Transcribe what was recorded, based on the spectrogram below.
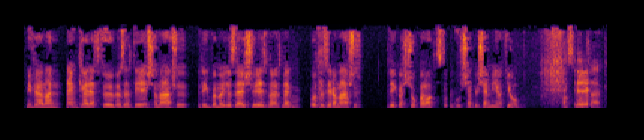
mivel már nem kellett fölvezetés a másodikban, mert az első részben ez meg volt, azért a második az sokkal akciókusabb, és emiatt jobb. Azt mondták.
